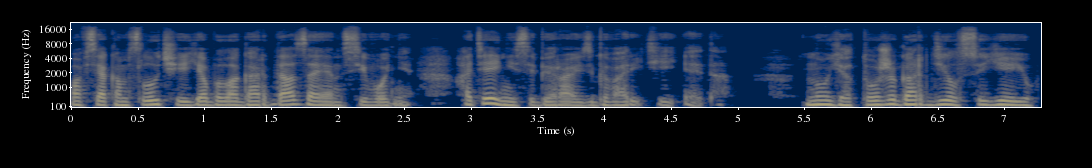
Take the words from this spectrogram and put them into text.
Во всяком случае, я была горда за Энн сегодня, хотя и не собираюсь говорить ей это. «Ну, я тоже гордился ею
